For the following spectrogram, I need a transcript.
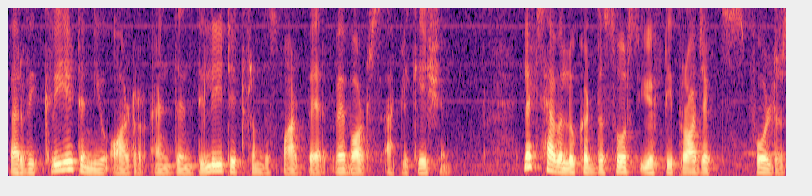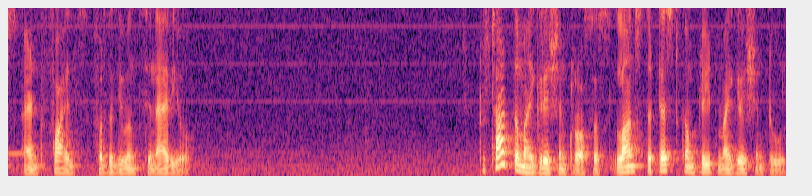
where we create a new order and then delete it from the SmartBear web orders application. Let's have a look at the source UFT projects, folders and files for the given scenario. To start the migration process, launch the Test Complete migration tool.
